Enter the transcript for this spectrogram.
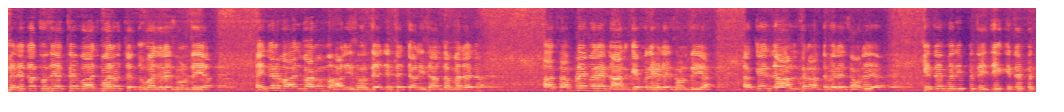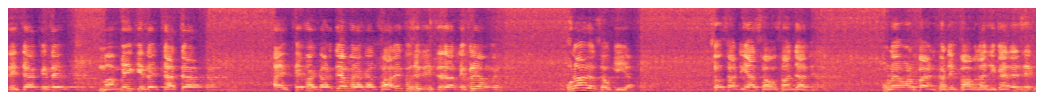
ਮੇਰੇ ਤਾਂ ਤੁਸੀਂ ਇੱਥੇ ਆਵਾਜ਼ ਮਾਰੋ, ਚੰਦੂ ਬਾਜਰੇ ਸੁਣਦੇ ਆ। ਇਧਰ ਆਵਾਜ਼ ਮਾਰੋ, ਮਹਾਲੀ ਸੁਣਦੇ ਆ, ਜਿੱਥੇ 40 ਸਾਲ ਦਾ ਮੈਂ ਰਹਿਣਾ। ਆ ਸਾਹਮਣੇ ਮੇਰੇ ਨਾਨਕੇ ਮਨੇੜੇ ਸੁਣਦੇ ਆ। ਅੱਗੇ ਨਾਲ ਸਰਹੰਦ ਮੇਰੇ ਸਹੁਰੇ ਆ। ਕਿਤੇ ਮੇਰੀ ਭਤੀਜੀ, ਕਿਤੇ ਭਤੀਜਾ, ਕਿਤੇ ਮਾਮੀ, ਕਿਤੇ ਚਾਚਾ। ਇੱਥੇ ਮੈਂ ਖੜ ਗਿਆ, ਮੇਰਾ ਖਿਆਲ ਸਾਰੇ ਤੁਸੀਂ ਰਿਸ਼ਤੇਦਾਰ ਨਿਕਲੇ ਹੋਗੇ ਉਹਨਾਂ ਦਾ ਦੱਸੋ ਕੀ ਆ? ਸੋ ਸਾਡੀਆਂ ਸੌ ਸਾਂਝਾਂ ਨੇ। ਹੁਣੇ ਹੁਣ ਭੈਣ ਸਾਡੀ ਪਾਵਲਾ ਜੀ ਕਹਿੰਦੇ ਸੀ,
